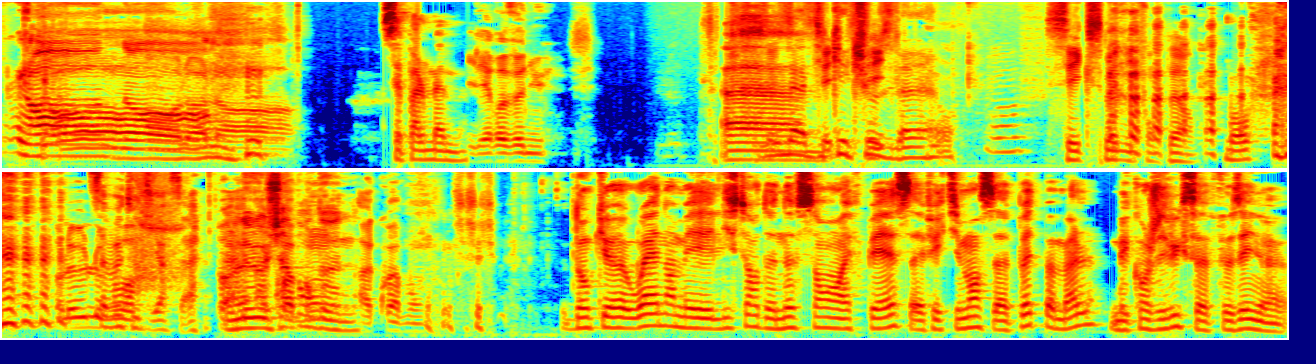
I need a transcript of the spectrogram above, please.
Oh, non là là. C'est pas le même. Il est revenu. Il a Euh, dit c'est- quelque chose là. Ces X-Men, ils font peur. bon, Le, le ça veut tout dire ça. Le j'abandonne. À quoi bon Donc euh, ouais non mais l'histoire de 900 FPS effectivement ça peut être pas mal mais quand j'ai vu que ça faisait une-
